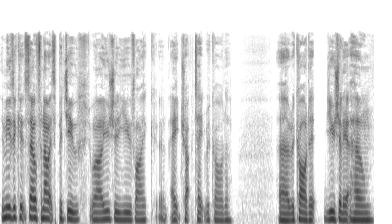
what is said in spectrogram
The music itself and how it's produced, well, I usually use like an eight-track tape recorder. Uh, record it usually at home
